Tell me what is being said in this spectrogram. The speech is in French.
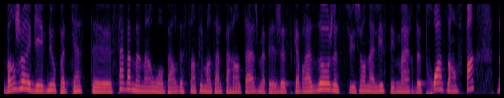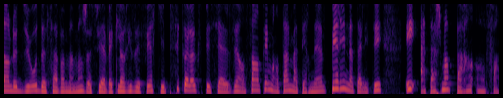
Bonjour et bienvenue au podcast euh, Ça va maman où on parle de santé mentale parentale. Je m'appelle Jessica Brazo, je suis journaliste et mère de trois enfants. Dans le duo de Ça va maman, je suis avec Laurie Zéphir qui est psychologue spécialisée en santé mentale maternelle, périnatalité et attachement parent-enfant.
